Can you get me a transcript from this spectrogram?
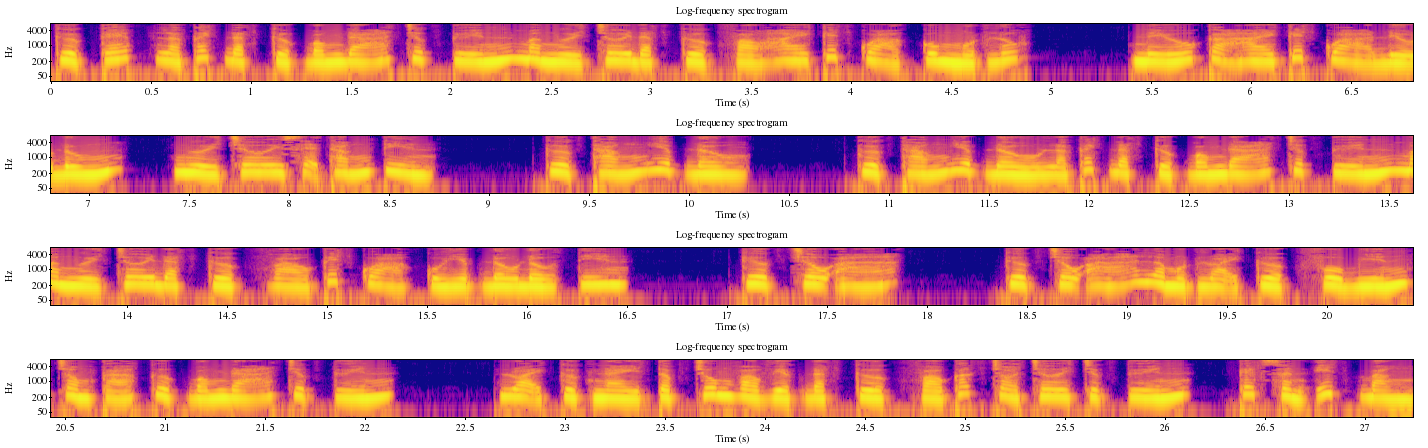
Cược kép là cách đặt cược bóng đá trực tuyến mà người chơi đặt cược vào hai kết quả cùng một lúc. Nếu cả hai kết quả đều đúng, người chơi sẽ thắng tiền. Cược thắng hiệp đầu. Cược thắng hiệp đầu là cách đặt cược bóng đá trực tuyến mà người chơi đặt cược vào kết quả của hiệp đầu đầu tiên. Cược châu Á. Cược châu Á là một loại cược phổ biến trong cá cược bóng đá trực tuyến. Loại cược này tập trung vào việc đặt cược vào các trò chơi trực tuyến, caption ít bằng,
